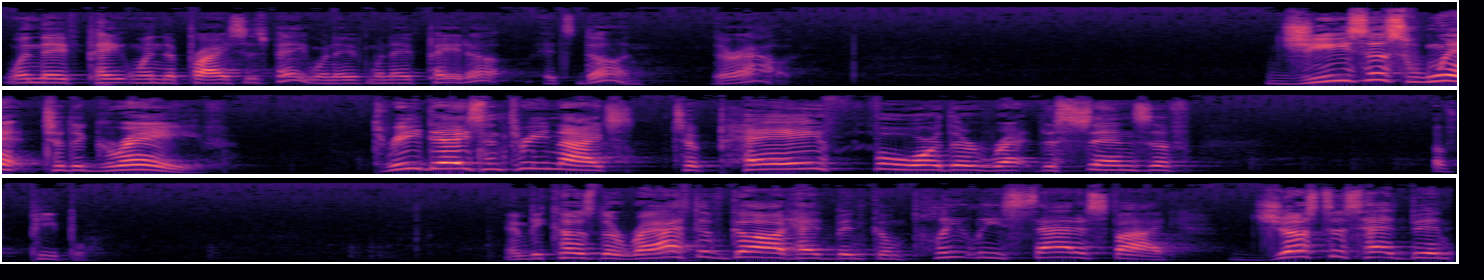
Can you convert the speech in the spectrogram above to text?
when they've paid when the price is paid when they've when they've paid up it's done they're out jesus went to the grave three days and three nights to pay for the, the sins of, of people. And because the wrath of god had been completely satisfied justice had been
